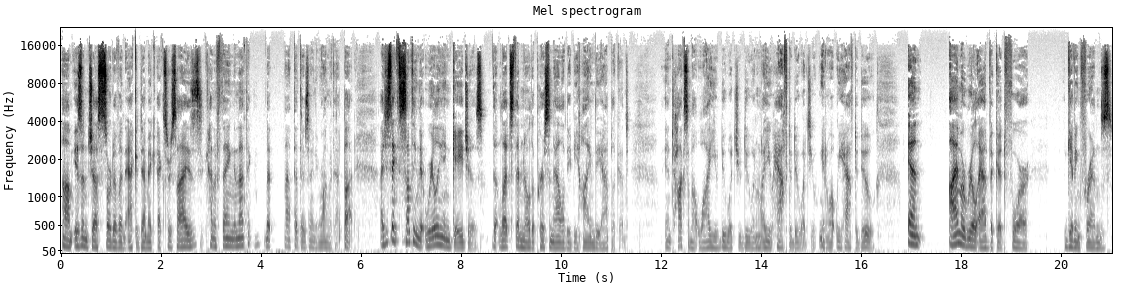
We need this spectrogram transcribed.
um, isn't just sort of an academic exercise kind of thing, and nothing that not that there's anything wrong with that, but I just think something that really engages, that lets them know the personality behind the applicant, and talks about why you do what you do and why you have to do what you you know what we have to do. And I'm a real advocate for giving friends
